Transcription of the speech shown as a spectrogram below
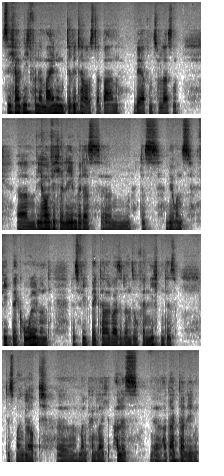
sich halt nicht von der Meinung Dritter aus der Bahn werfen zu lassen. Ähm, wie häufig erleben wir das, ähm, dass wir uns Feedback holen und das Feedback teilweise dann so vernichtend ist, dass man glaubt, äh, man kann gleich alles äh, ad acta legen.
